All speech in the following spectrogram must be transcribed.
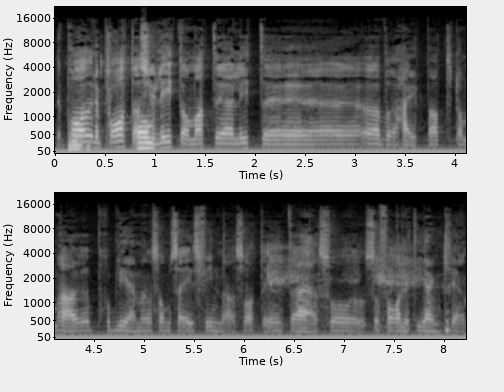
Det, pra, det pratas ju lite om att det är lite eh, överhypat de här problemen som sägs finnas så att det inte är så, så farligt egentligen.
